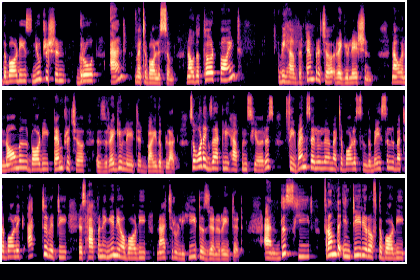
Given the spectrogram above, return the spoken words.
the body's nutrition, growth and metabolism. Now, the third point, we have the temperature regulation. Now, a normal body temperature is regulated by the blood. So, what exactly happens here is, see, when cellular metabolism, the basal metabolic activity is happening in your body, naturally heat is generated. And this heat from the interior of the body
